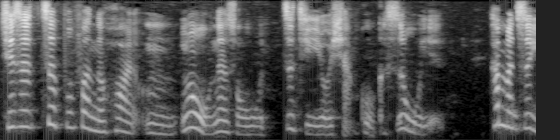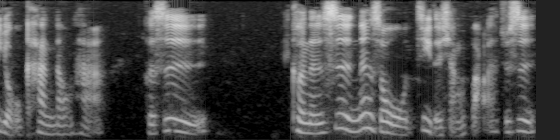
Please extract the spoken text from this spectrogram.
其实这部分的话，嗯，因为我那时候我自己有想过，可是我也他们是有看到他，可是可能是那个时候我自己的想法，就是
